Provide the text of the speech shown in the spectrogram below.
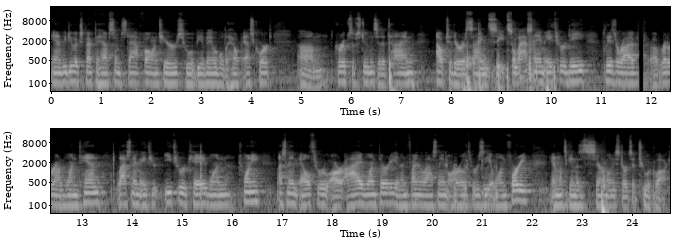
And we do expect to have some staff volunteers who will be available to help escort um, groups of students at a time out to their assigned seat. So last name A through D, please arrive uh, right around 110. Last name A through E through K 120. Last name L through RI 130, and then finally last name RO through Z at 140. And once again, the ceremony starts at 2 o'clock.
